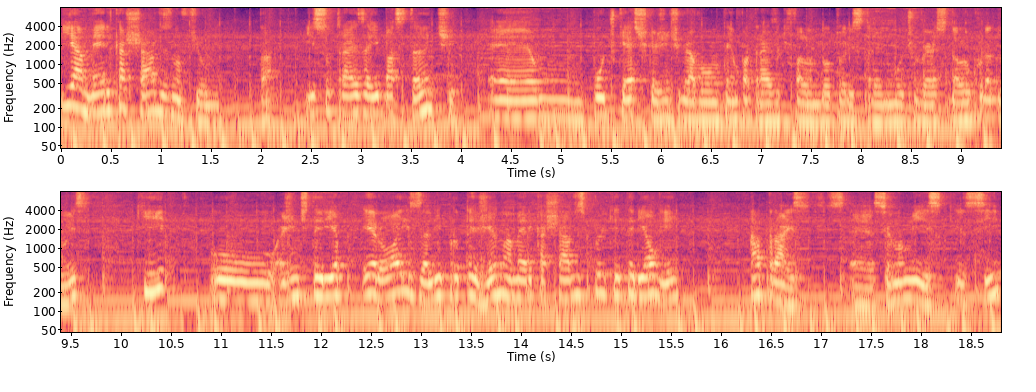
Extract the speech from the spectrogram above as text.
e a América Chaves no filme. Tá? Isso traz aí bastante é um podcast que a gente gravou um tempo atrás aqui falando do Doutor Estranho no Multiverso da Loucura 2, que o, a gente teria heróis ali protegendo a América Chaves porque teria alguém atrás. É, se eu não me esqueci,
